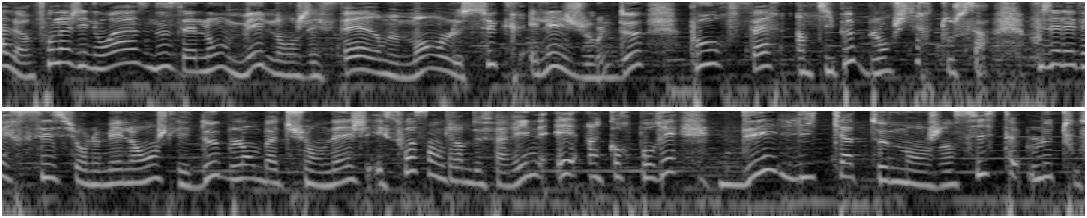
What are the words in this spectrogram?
Alors, pour la génoise, nous allons mélanger fermement le sucre et les jaunes d'œufs pour faire un petit peu blanchir tout ça. Vous allez verser sur le mélange les deux blancs battus en neige et 60 g de farine et incorporer délicatement, j'insiste, le tout.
